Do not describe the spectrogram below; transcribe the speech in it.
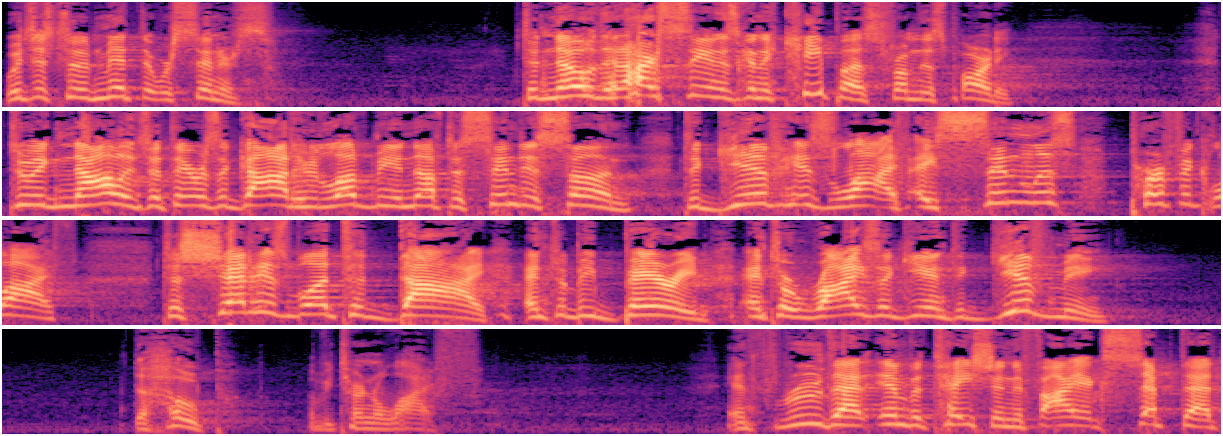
which is to admit that we're sinners, to know that our sin is going to keep us from this party, to acknowledge that there is a God who loved me enough to send his son to give his life, a sinless, perfect life, to shed his blood to die and to be buried and to rise again to give me the hope of eternal life. And through that invitation, if I accept that,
